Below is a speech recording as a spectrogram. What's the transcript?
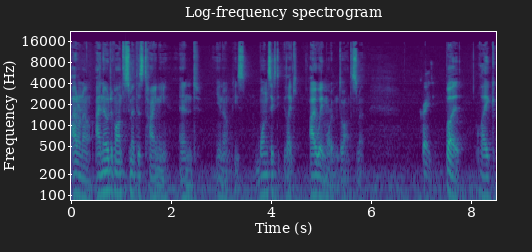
I don't know. I know Devonta Smith is tiny and you know, he's 160 like I weigh more than Devonta Smith. Crazy. But like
